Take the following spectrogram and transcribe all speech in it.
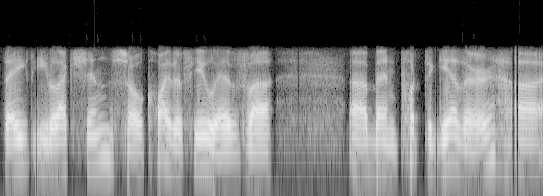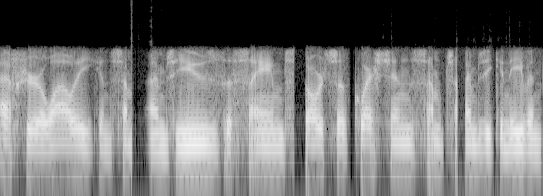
state elections. So quite a few have uh, uh, been put together. Uh, after a while, you can sometimes use the same sorts of questions. Sometimes you can even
